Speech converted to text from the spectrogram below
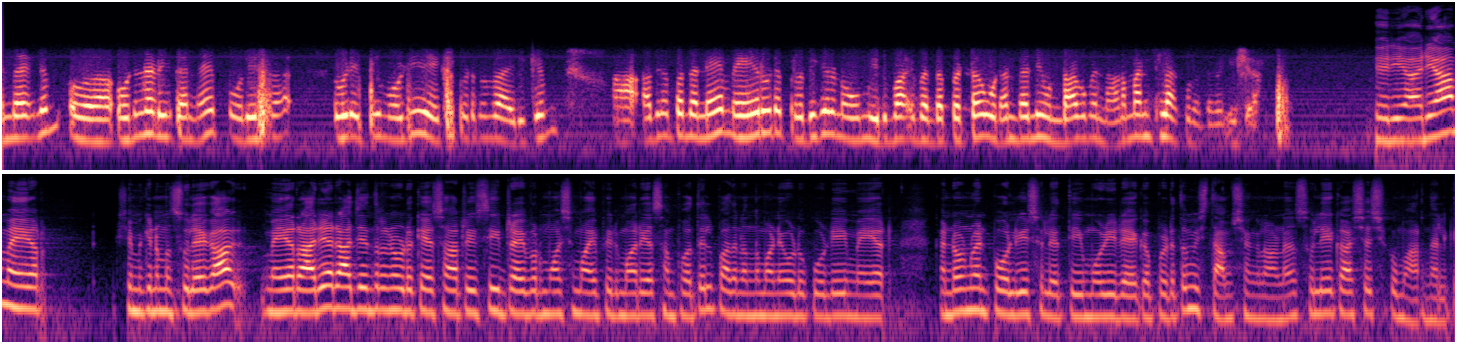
എന്തായാലും ഉടനടി തന്നെ പോലീസ് ഇവിടെ എത്തി മൊഴി രേഖപ്പെടുത്തുന്നതായിരിക്കും. അതിനൊപ്പം തന്നെ മേയറുടെ പ്രതികരണവും ഇതുമായി ബന്ധപ്പെട്ട് ഉടൻ തന്നെ ഉണ്ടാകുമെന്നാണ് മനസ്സിലാക്കുന്നത് വിനീഷ. ശരി ആര്യ മേയർ. ക്ഷമിക്കണം സുലേഖ. മേയർ ആര്യ രാജേന്ദ്രനോട് K S R T C driver മോശമായി പെരുമാറിയ സംഭവത്തിൽ പതിനൊന്ന് മണിയോടുകൂടി മേയർ കണ്ടോൺമെന്റ് പോലീസിലെത്തി മൊഴി രേഖപ്പെടുത്തും വിശദാംശങ്ങളാണ് സുലേഖ ശശികുമാർ നൽകിയത്.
